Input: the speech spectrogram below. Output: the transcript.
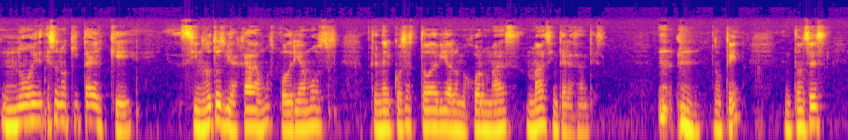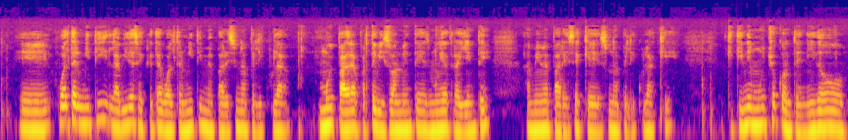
no, eso no quita el que si nosotros viajáramos podríamos tener cosas todavía a lo mejor más, más interesantes. ok, entonces eh, Walter Mitty, La vida secreta de Walter Mitty me parece una película muy padre, aparte visualmente es muy atrayente. A mí me parece que es una película que, que tiene mucho contenido,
